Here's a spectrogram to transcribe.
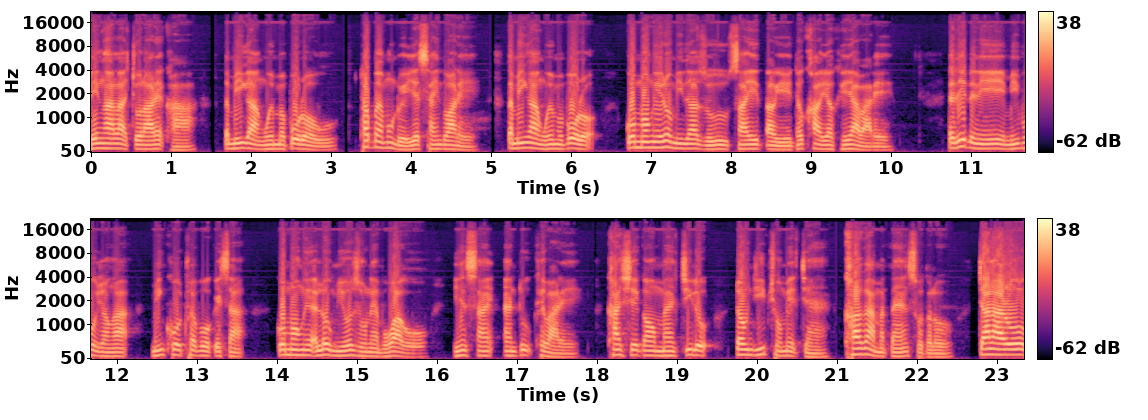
4-5လကျော်လာတဲ့အခါသမီးကငွေမပို့တော့ဘူးထောက်ပံ့မှုတွေရက်ဆိုင်သွားတယ်သမီးကငွေမပို့တော့ကိုမောင်ငယ်တို့မိသားစုစားရေးတောက်ရေးဒုက္ခရောက်ခဲ့ရပါတယ် တနေ့တနေ့မိဖို့ကြောင့်ကမင်းခိုးထွက်ဖို့ကိစ္စကိုမောင်ငယ်အလုပ်မျိုးစုံတဲ့ဘဝကိုရင်ဆိုင်အန်တုခဲ့ပါတယ်ခါရှေကောင်မှန်ကြည့်လို့တုံကြီးဖြုံမဲ့ကြံခါကမတန်းဆိုသလိုကြာလာတော့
